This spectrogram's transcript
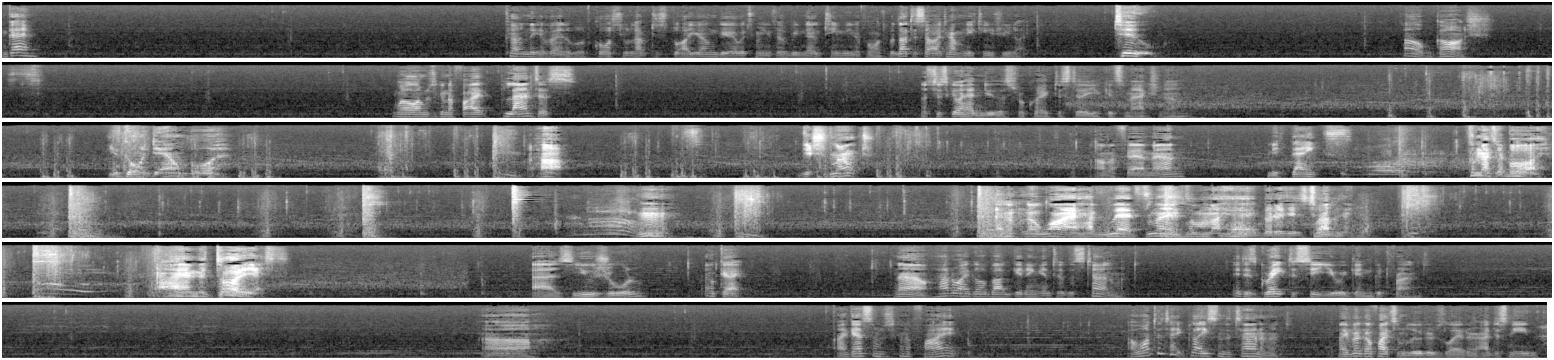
Okay. Currently available. Of course, you'll have to supply your own gear, which means there'll be no team uniforms. But that aside, how many teams do you like? Two. Oh, gosh. Well, I'm just gonna fight Plantus. Let's just go ahead and do this real quick, just to get some action on. You're going down, boy. Aha! Dismount. I'm a fair man. Me thanks. Come at the boy. Mm. I don't know why I have red flames over my head, but it is troubling. I am victorious. As usual. Okay. Now, how do I go about getting into this tournament? It is great to see you again, good friend. Uh... I guess I'm just gonna fight. I want to take place in the tournament. Maybe I'll go fight some looters later. I just need...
